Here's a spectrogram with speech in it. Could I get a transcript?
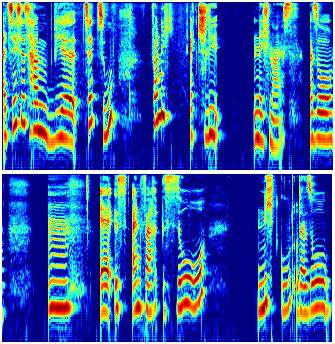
Als nächstes haben wir Zetsu. Fand ich actually nicht nice. Also, mh, mm, er ist einfach so nicht gut oder so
